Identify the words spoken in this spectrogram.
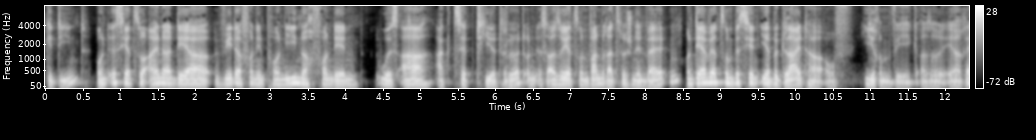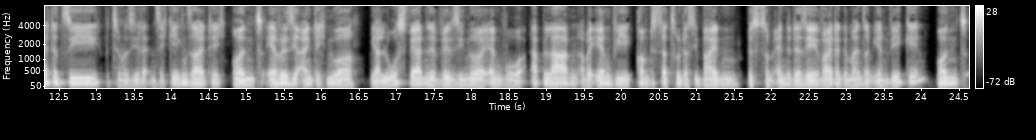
gedient und ist jetzt so einer, der weder von den Pawnee noch von den USA akzeptiert genau. wird und ist also jetzt so ein Wanderer zwischen den Welten. Und der wird so ein bisschen ihr Begleiter auf ihrem Weg. Also er rettet sie, beziehungsweise sie retten sich gegenseitig und er will sie eigentlich nur ja loswerden, er will sie nur irgendwo abladen, aber irgendwie kommt es dazu, dass die beiden bis zum Ende der Serie weiter gemeinsam ihren Weg gehen und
